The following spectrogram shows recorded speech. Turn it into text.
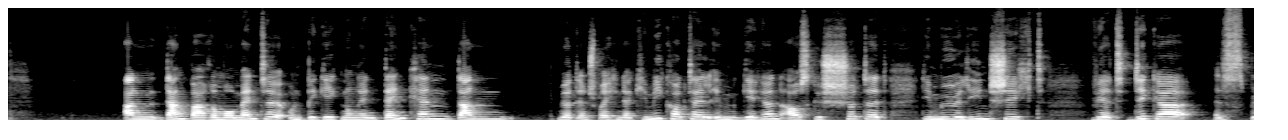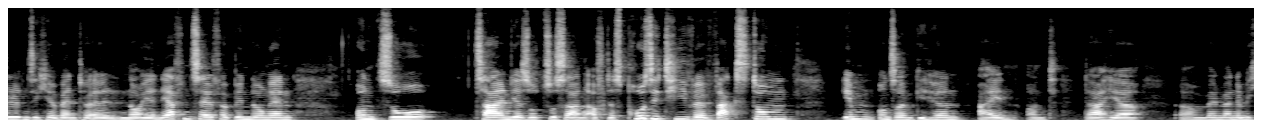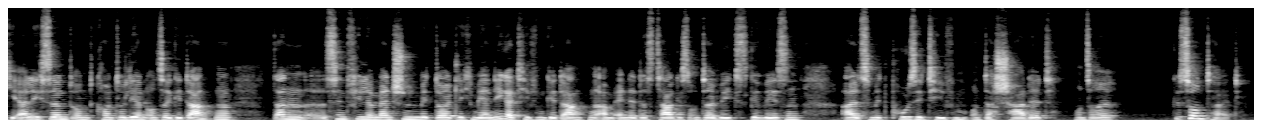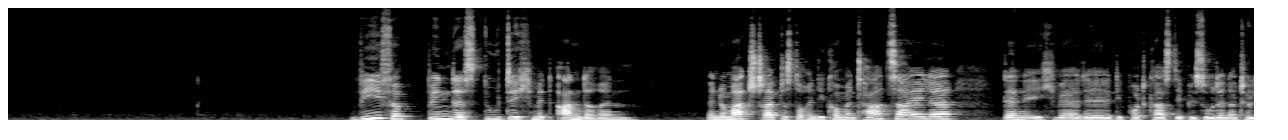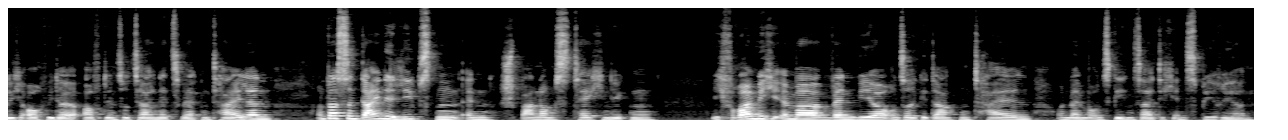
an dankbare Momente und Begegnungen denken, dann wird entsprechend der Chemiecocktail im Gehirn ausgeschüttet, die Myelinschicht wird dicker, es bilden sich eventuell neue Nervenzellverbindungen und so zahlen wir sozusagen auf das positive Wachstum in unserem Gehirn ein. Und daher, ähm, wenn wir nämlich ehrlich sind und kontrollieren unsere Gedanken, dann sind viele Menschen mit deutlich mehr negativen Gedanken am Ende des Tages unterwegs gewesen als mit positiven. Und das schadet unsere Gesundheit. Wie verbindest du dich mit anderen? Wenn du magst, schreib es doch in die Kommentarzeile denn ich werde die Podcast-Episode natürlich auch wieder auf den sozialen Netzwerken teilen. Und was sind deine liebsten Entspannungstechniken? Ich freue mich immer, wenn wir unsere Gedanken teilen und wenn wir uns gegenseitig inspirieren.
